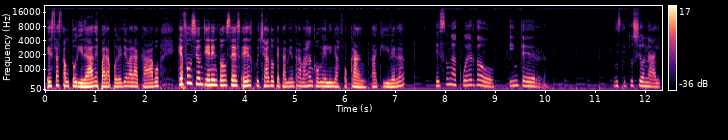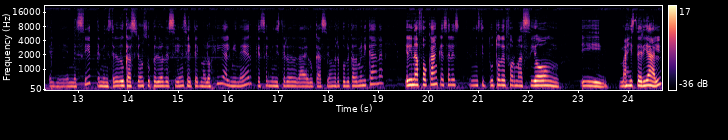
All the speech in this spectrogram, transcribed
esas autoridades para poder llevar a cabo? ¿Qué función tiene entonces? He escuchado que también trabajan con el INAFOCAN aquí, ¿verdad? Es un acuerdo interinstitucional. El, el MESID, el Ministerio de Educación Superior de Ciencia y Tecnología, el MINER, que es el Ministerio de la Educación en República Dominicana, el INAFOCAN, que es el, Instituto de Formación y Magisterial,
